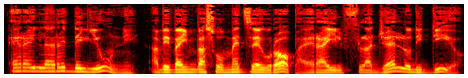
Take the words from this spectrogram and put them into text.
Era il re degli Unni, aveva invaso mezza Europa, era il flagello di Dio.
